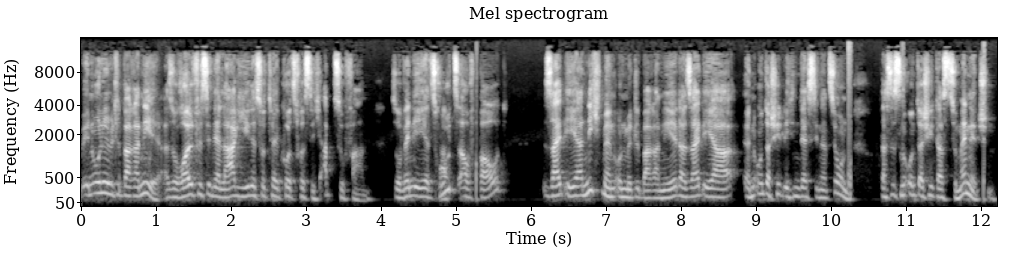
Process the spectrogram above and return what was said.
in unmittelbarer Nähe. Also Rolf ist in der Lage, jedes Hotel kurzfristig abzufahren. So, wenn ihr jetzt Roots aufbaut, seid ihr ja nicht mehr in unmittelbarer Nähe, da seid ihr ja in unterschiedlichen Destinationen. Das ist ein Unterschied, das zu managen.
